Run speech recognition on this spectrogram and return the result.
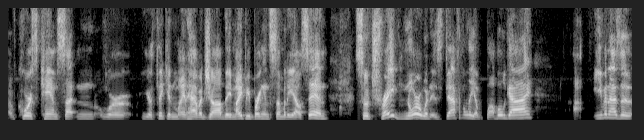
of course, Cam Sutton, where you're thinking might have a job, they might be bringing somebody else in. So Tre Norwood is definitely a bubble guy, uh, even as a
